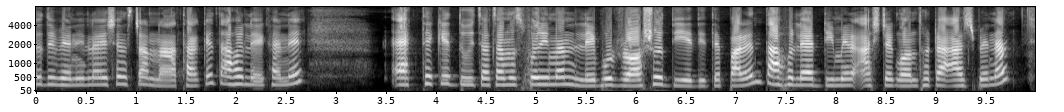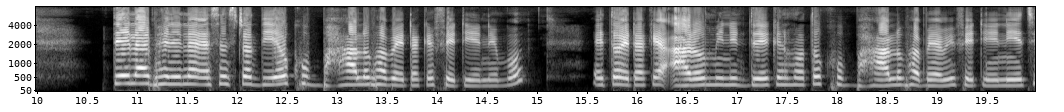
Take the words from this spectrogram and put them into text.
যদি ভ্যানিলা এসেন্সটা না থাকে, তাহলে এখানে এক থেকে দুই চা চামচ পরিমাণ লেবুর রসও দিয়ে দিতে পারেন। তাহলে আর ডিমের আষ্টে গন্ধটা আসবে না। তেল আর ভ্যানিলা এসেন্সটা দিয়েও খুব ভালোভাবে এটাকে ফেটিয়ে নেব। এই তো এটাকে আরও মিনিট দুয়েকের মতো খুব ভালোভাবে আমি ফেটিয়ে নিয়েছি।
